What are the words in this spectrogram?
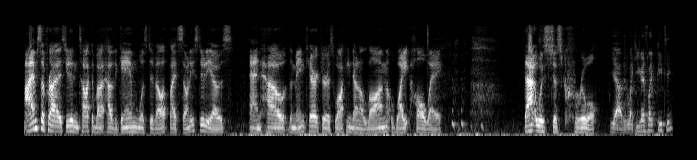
I'm surprised you didn't talk about how the game was developed by Sony Studios and how the main character is walking down a long white hallway. that was just cruel. Yeah, they're like, you guys like PT? You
